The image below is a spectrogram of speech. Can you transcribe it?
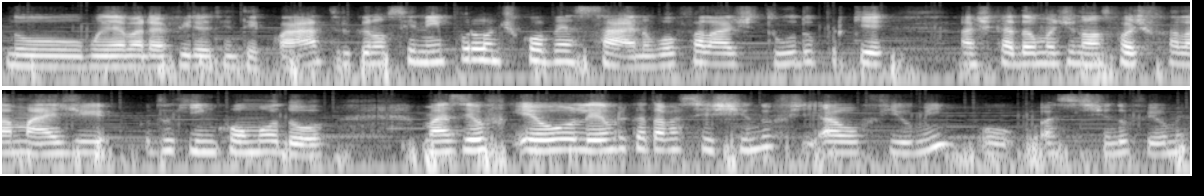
no Mulher Maravilha 84, que eu não sei nem por onde começar. Eu não vou falar de tudo, porque acho que cada uma de nós pode falar mais de, do que incomodou. Mas eu, eu lembro que eu estava assistindo ao filme, ou assistindo o filme,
